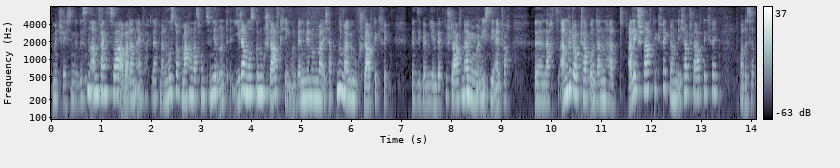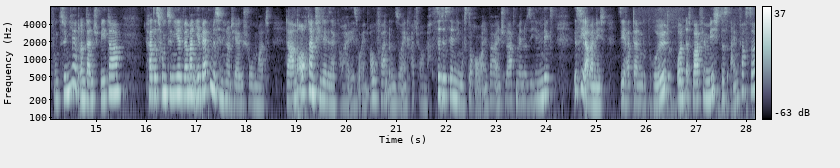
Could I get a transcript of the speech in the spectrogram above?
mit schlechtem Gewissen anfangs zwar, aber dann einfach gedacht, man muss doch machen, was funktioniert und jeder muss genug Schlaf kriegen. Und wenn wir nun mal, ich habe nun mal genug Schlaf gekriegt, wenn sie bei mir im Bett geschlafen hat Mhm. und ich sie einfach äh, nachts angedockt habe und dann hat Alex Schlaf gekriegt und ich habe Schlaf gekriegt und das hat funktioniert. Und dann später hat es funktioniert, wenn man ihr Bett ein bisschen hin und her geschoben hat. Da haben auch dann viele gesagt, boah, ey, so ein Aufwand und so ein Quatsch, warum machst du das denn? Die muss doch auch einfach einschlafen, wenn du sie hinlegst. Ist sie aber nicht. Sie hat dann gebrüllt und es war für mich das Einfachste,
